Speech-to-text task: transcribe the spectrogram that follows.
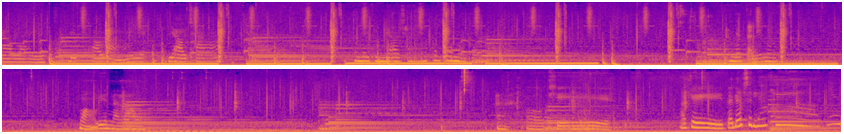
ยาวไวเล็บเท้าหลังไม่ยาวช้าทำไมถึงยาวช้าไม่เข้าใจเหมือนกันทำไมตัดนิดนึงหวังเล่นนะเรา เค โอเค แต่เรียบเสร็จแล้วค่ะ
